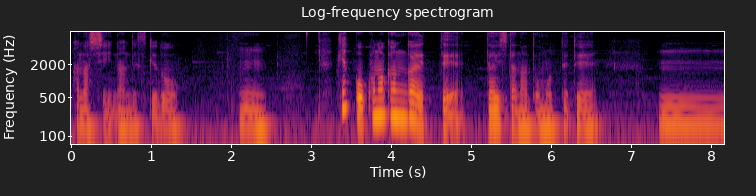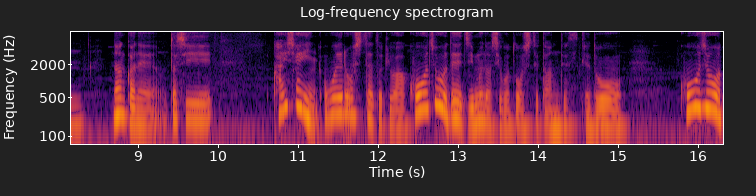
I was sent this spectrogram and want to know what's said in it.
話なんですけど、うん、結構この考えって大事だなと思ってて。うーん。なんかね私会社員 OL をしてた時は工場で事務の仕事をしてたんですけど工場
